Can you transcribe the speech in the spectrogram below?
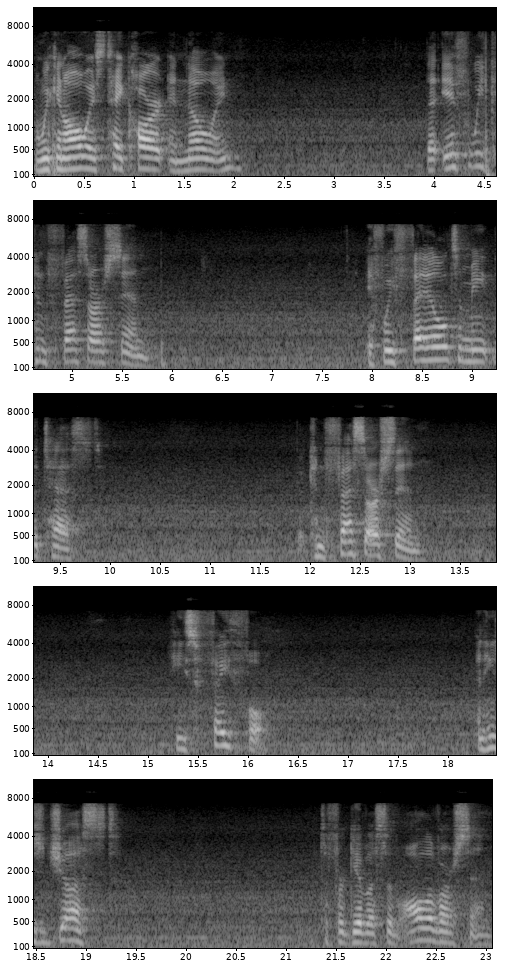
And we can always take heart in knowing that if we confess our sin, if we fail to meet the test, but confess our sin, He's faithful and He's just to forgive us of all of our sin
